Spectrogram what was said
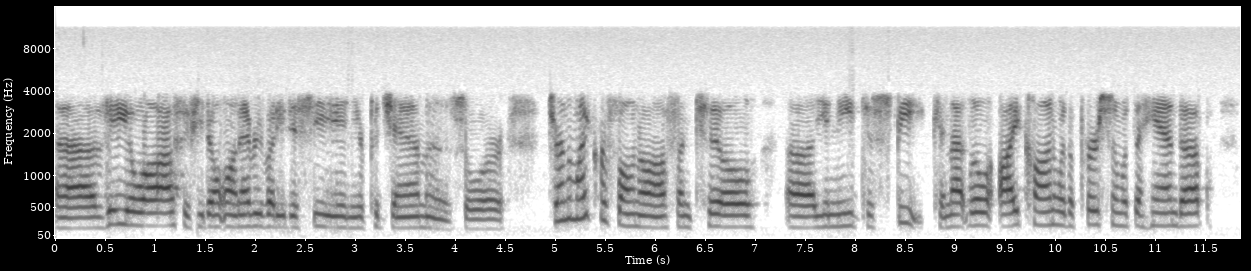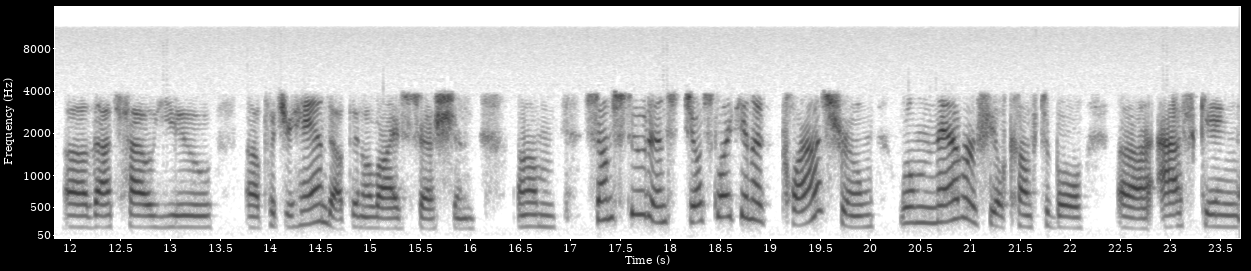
uh, video off if you don't want everybody to see in your pajamas, or turn the microphone off until uh, you need to speak. And that little icon with a person with the hand up, uh, that's how you uh, put your hand up in a live session. Um, some students, just like in a classroom, will never feel comfortable uh, asking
